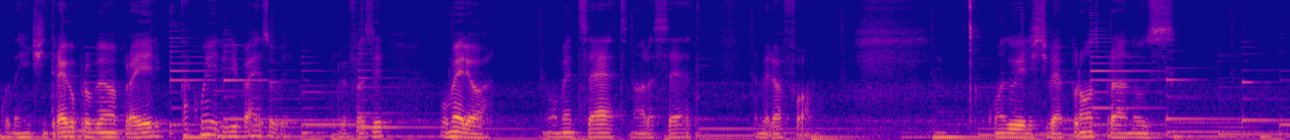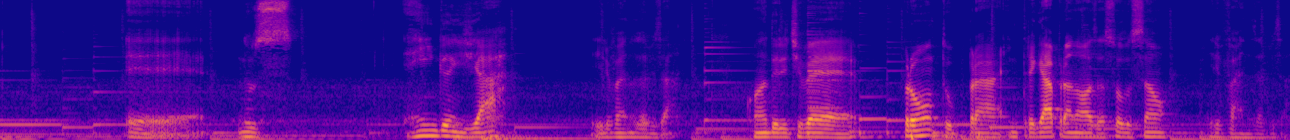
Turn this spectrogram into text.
Quando a gente entrega o problema para ele, tá com ele, ele vai resolver. Ele vai fazer o melhor, no momento certo, na hora certa, da melhor forma. Quando ele estiver pronto para nos é, nos reenganjar, ele vai nos avisar. Quando ele estiver pronto para entregar para nós a solução, ele vai nos avisar.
